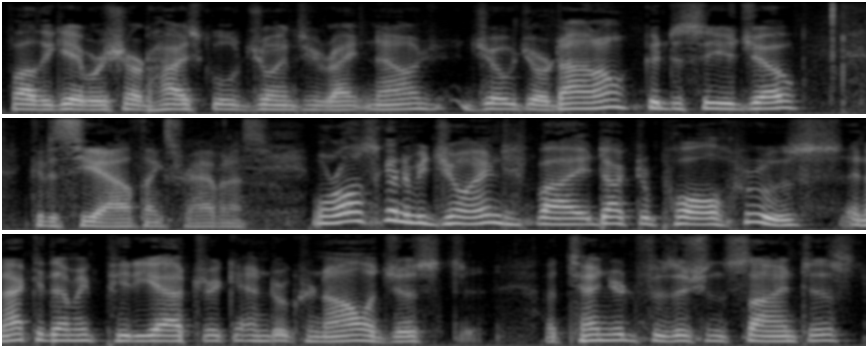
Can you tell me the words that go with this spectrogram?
Father Gabriel Richard High School joins me right now, Joe Jordano. Good to see you, Joe. Good to see you, Al. Thanks for having us. We're also going to be joined by Dr. Paul Hruz, an academic pediatric endocrinologist, a tenured physician scientist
